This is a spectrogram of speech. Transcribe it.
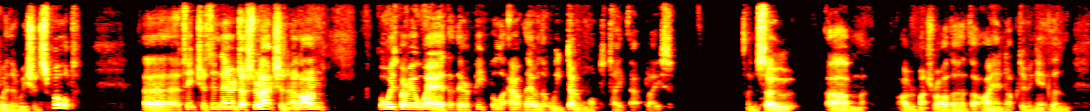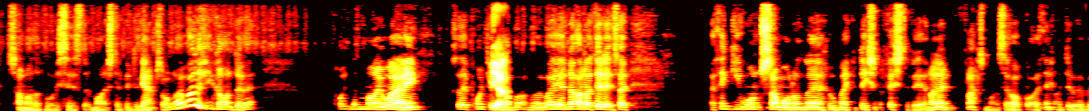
whether we should support uh, teachers in their industrial action. And I'm always very aware that there are people out there that we don't want to take that place. And so um, I would much rather that I end up doing it than some other voices that might step into the gap. So I'm like, well, if you can't do it, point them my way. So they pointed Yeah. my, my way, and, and I did it. So I think you want someone on there who'll make a decent fist of it. And I don't flatter myself, but I think I do a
